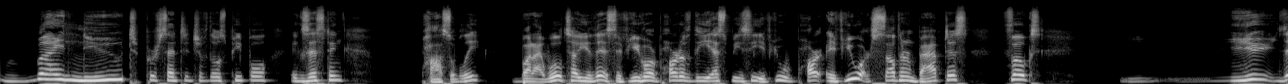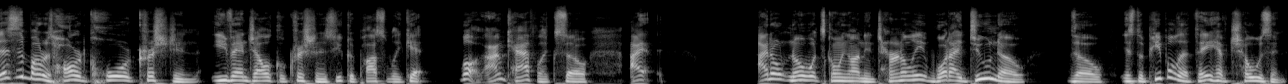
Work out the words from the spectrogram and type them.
minute percentage of those people existing? Possibly. But I will tell you this, if you are part of the SBC, if you are part if you are Southern Baptist, folks, you this is about as hardcore Christian, evangelical Christian as you could possibly get. Look, I'm Catholic, so I I don't know what's going on internally. What I do know though, is the people that they have chosen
